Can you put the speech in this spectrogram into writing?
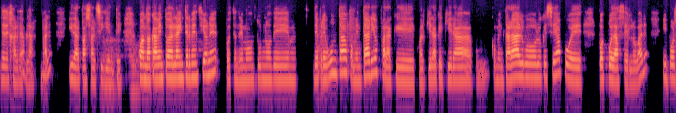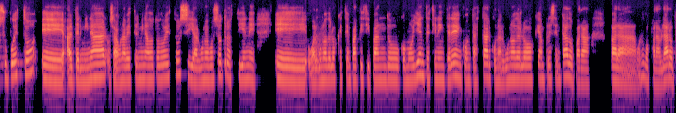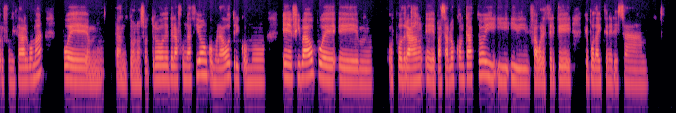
dejar de hablar, ¿vale? Y dar paso al siguiente. Cuando acaben todas las intervenciones, pues tendremos un turno de, de preguntas o comentarios para que cualquiera que quiera comentar algo o lo que sea, pues, pues pueda hacerlo, ¿vale? Y por supuesto, eh, al terminar, o sea, una vez terminado todo esto, si alguno de vosotros tiene, eh, o alguno de los que estén participando como oyentes, tiene interés en contactar con alguno de los que han presentado para, para, bueno, pues para hablar o profundizar algo más, pues mm, tanto nosotros desde la Fundación como la OTRI como eh, FIBAO, pues em, os podrán eh, pasar los contactos y, favorecer que, podáis tener esa,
